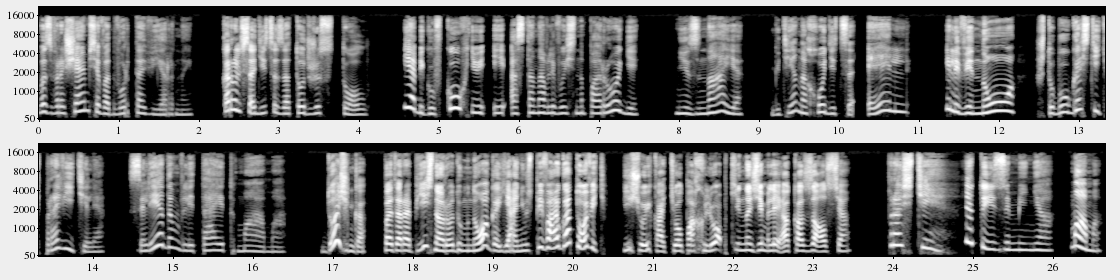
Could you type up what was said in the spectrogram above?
возвращаемся во двор таверны. Король садится за тот же стол. Я бегу в кухню и останавливаюсь на пороге, не зная, где находится эль или вино, чтобы угостить правителя. Следом влетает мама. «Доченька, поторопись, народу много, я не успеваю готовить. Еще и котел похлебки на земле оказался». «Прости, это из-за меня. Мама,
